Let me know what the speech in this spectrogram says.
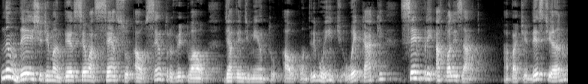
não deixe de manter seu acesso ao Centro Virtual de Atendimento ao Contribuinte, o ECAC, sempre atualizado. A partir deste ano,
